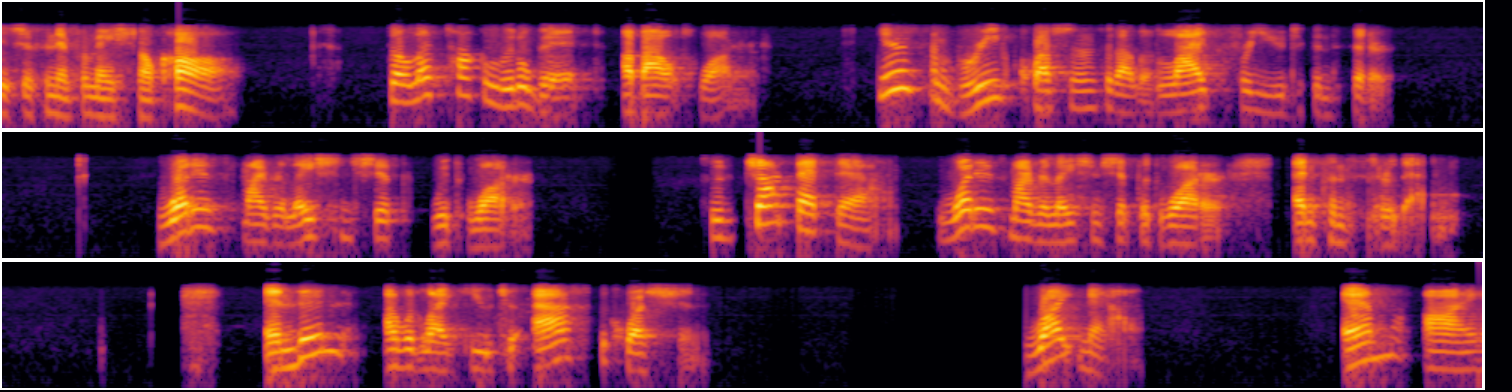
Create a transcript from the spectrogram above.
is just an informational call. So let's talk a little bit about water. Here are some brief questions that I would like for you to consider. What is my relationship with water? So jot that down. What is my relationship with water? And consider that. And then I would like you to ask the question right now Am I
